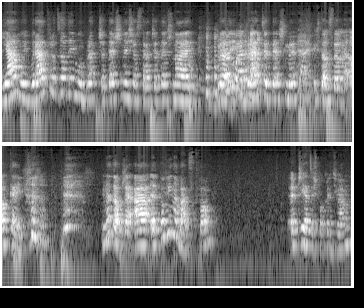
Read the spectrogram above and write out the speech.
ja, mój brat rodzony, mój brat cioteczny, siostra cioteczna, bra, brat cioteczny Tak. i w tą stronę. Okej. No dobrze, a powinowactwo? E, Czy ja coś pokręciłam?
